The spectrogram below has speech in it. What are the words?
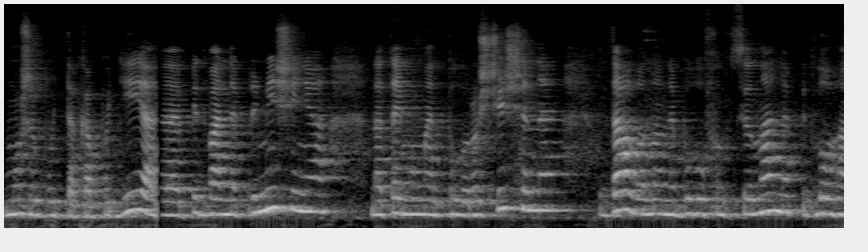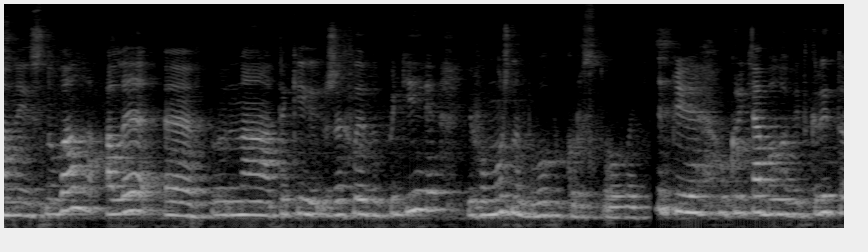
може бути така подія. Е, Підвальне приміщення на той момент було розчищене. Да, воно не було функціональне, підлога не існувала, але е, на такі жахливі події його можна було використовувати. В принципі, укриття було відкрито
